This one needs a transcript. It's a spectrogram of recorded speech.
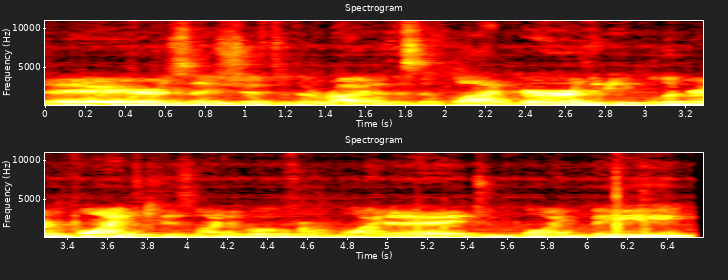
There's a shift to the right of the supply curve. The equilibrium point is going to move from point A to point B.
